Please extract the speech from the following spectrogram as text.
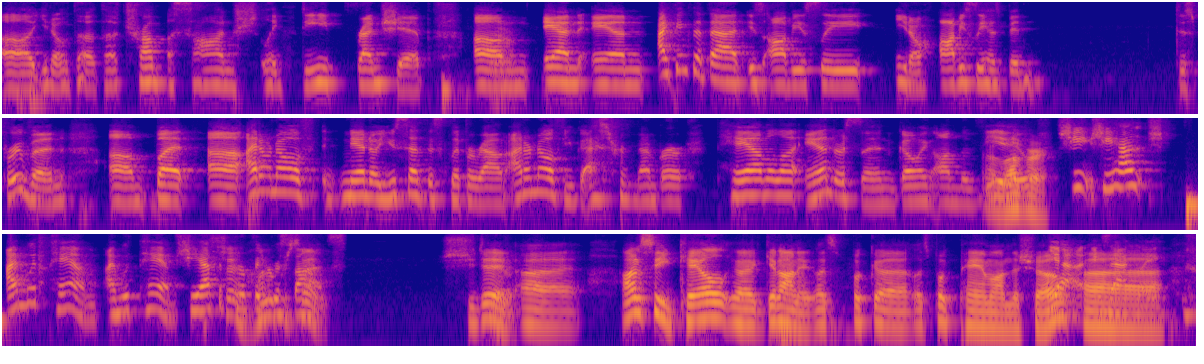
uh, you know, the the Trump Assange like deep friendship. Um, and and I think that that is obviously, you know, obviously has been disproven. Um, but uh, I don't know if Nando, you sent this clip around. I don't know if you guys remember Pamela Anderson going on the I View. love her. She she has. sh I'm with Pam. I'm with Pam. She has the perfect 100%. response. She did. Uh, honestly, Kale, uh, get on it. Let's book. Uh, let's book Pam on the show. Yeah, exactly. Uh,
